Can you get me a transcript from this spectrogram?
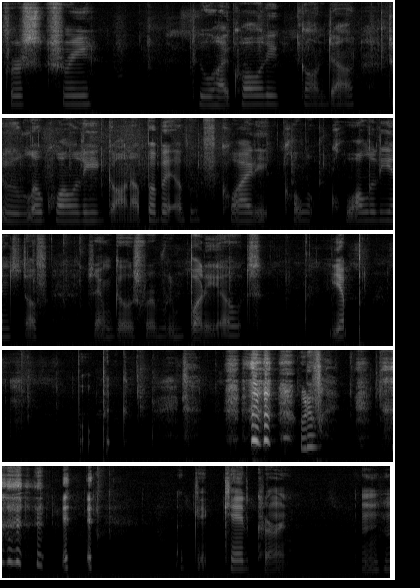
First tree, too high quality, gone down to low quality, gone up a bit of quality, quality and stuff. Same goes for everybody else. Yep. Ball pick. what if I... okay, kid current. Mm-hmm.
